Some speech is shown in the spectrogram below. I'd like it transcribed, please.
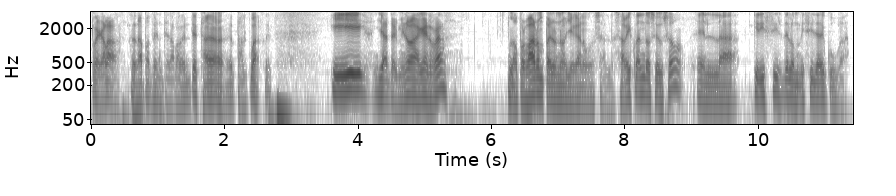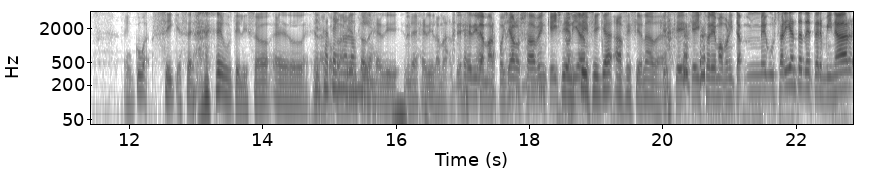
regalada la patente. La patente está tal cual. ¿eh? Y ya terminó la guerra, lo probaron, pero no llegaron a usarlo. ¿Sabéis cuándo se usó? En la crisis de los misiles de Cuba en Cuba sí que se utilizó el, el acoplamiento de Hedy, de Lamar. De Hedy Lamar, pues ya lo saben, qué historia... Científica aficionada. Qué, historia más bonita. Me gustaría antes de terminar,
